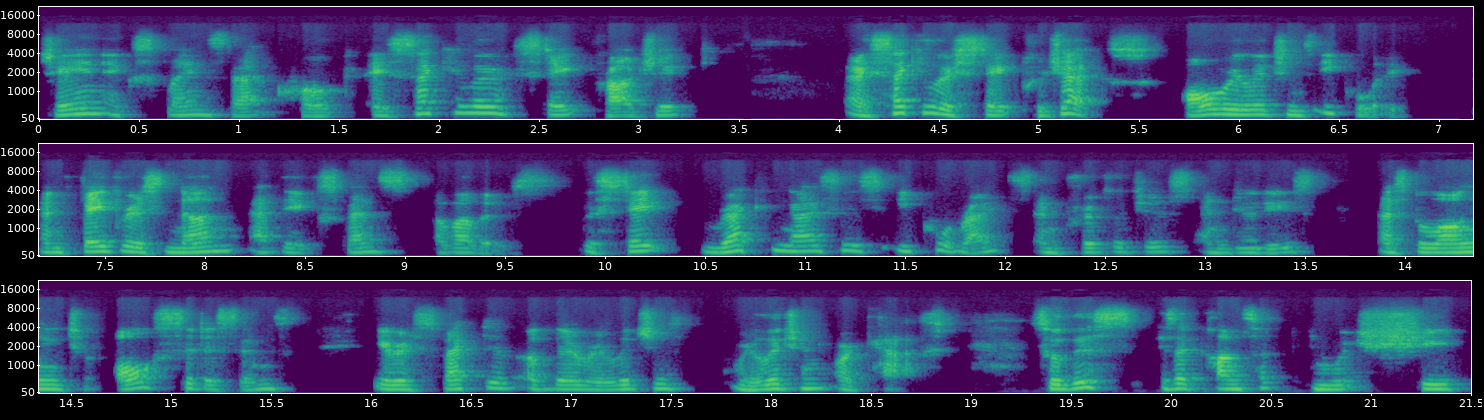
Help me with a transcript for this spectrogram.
Jain explains that, quote, a secular state project a secular state projects all religions equally and favors none at the expense of others. The state recognizes equal rights and privileges and duties as belonging to all citizens, irrespective of their religion, religion or caste. So this is a concept in which she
